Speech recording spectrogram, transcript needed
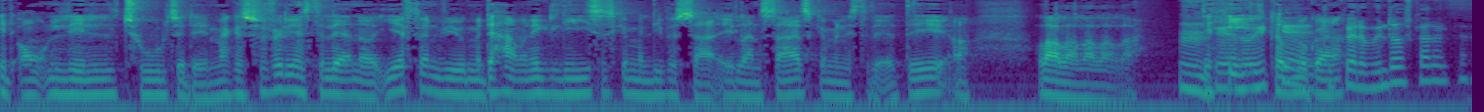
et ordentligt lille tool til det. Man kan selvfølgelig installere noget IFN View, men det har man ikke lige, så skal man lige på et eller andet site, skal man installere det, og la la la la la. Mm. Det Kører du hele ikke, kan du nu du gøre. kører da Windows, gør du ikke det?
